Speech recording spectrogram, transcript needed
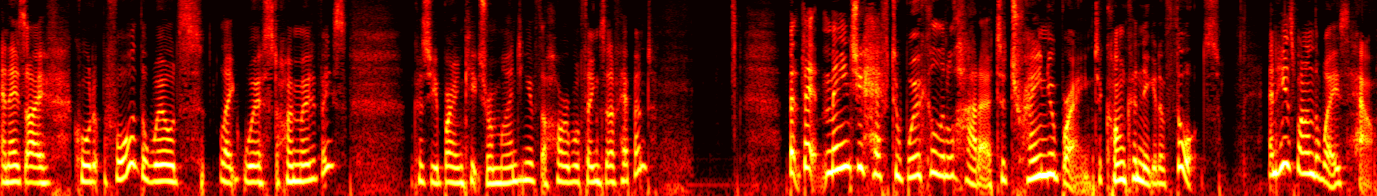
And as I've called it before, the world's like worst home movies because your brain keeps reminding you of the horrible things that have happened. But that means you have to work a little harder to train your brain to conquer negative thoughts. And here's one of the ways how,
